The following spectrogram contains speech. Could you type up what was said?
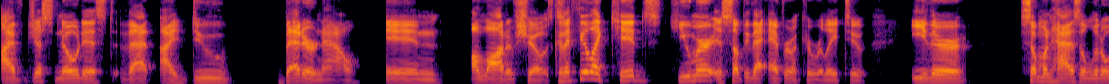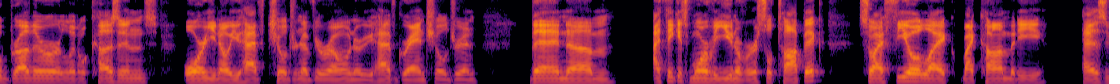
I've just noticed that I do better now in a lot of shows because I feel like kids humor is something that everyone can relate to. Either someone has a little brother or little cousins or you know you have children of your own or you have grandchildren then um I think it's more of a universal topic. So I feel like my comedy has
